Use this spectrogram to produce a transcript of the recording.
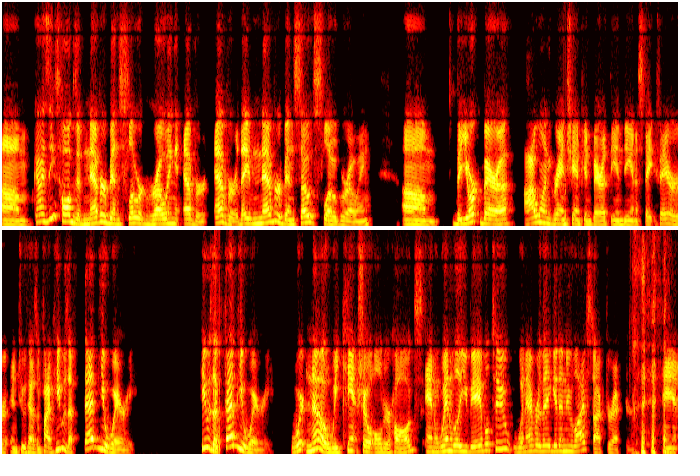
um, guys, these hogs have never been slower growing ever, ever. They've never been so slow growing. Um, the York Barra, I won Grand Champion Barrow at the Indiana State Fair in 2005. He was a February. He was a February. We're, no, we can't show older hogs. And when will you be able to? Whenever they get a new livestock director. and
